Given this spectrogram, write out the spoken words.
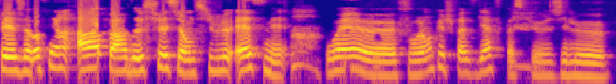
j'ai refait un A par dessus essayant de suivre le S mais ouais euh, faut vraiment que je fasse gaffe parce que j'ai le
